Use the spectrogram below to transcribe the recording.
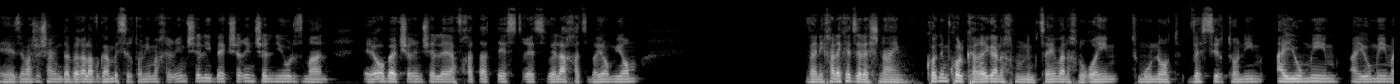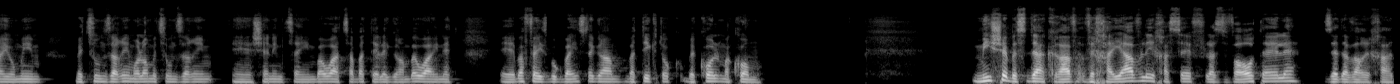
אה, זה משהו שאני מדבר עליו גם בסרטונים אחרים שלי בהקשרים של ניהול זמן אה, או בהקשרים של הפחתת סטרס ולחץ ביום יום. ואני אחלק את זה לשניים. קודם כל, כרגע אנחנו נמצאים ואנחנו רואים תמונות וסרטונים איומים, איומים, איומים, מצונזרים או לא מצונזרים, אה, שנמצאים בוואטסאפ, בטלגרם, בוויינט, אה, בפייסבוק, באינסטגרם, בטיק טוק, בכל מקום. מי שבשדה הקרב וחייב להיחשף לזוועות האלה, זה דבר אחד.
